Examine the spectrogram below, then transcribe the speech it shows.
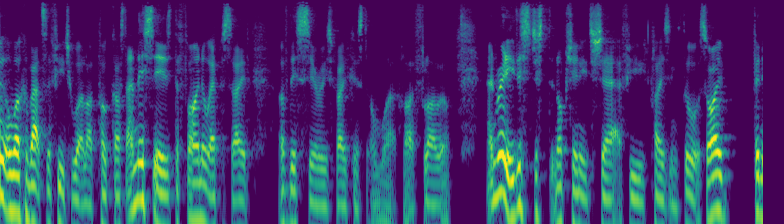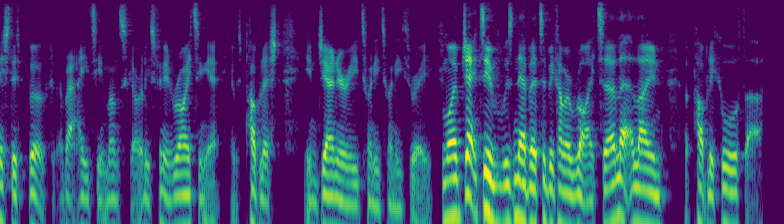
and welcome back to the Future Work Life podcast. And this is the final episode of this series focused on work life flywheel. And really, this is just an opportunity to share a few closing thoughts. So, I finished this book about 18 months ago, or at least finished writing it. It was published in January 2023. My objective was never to become a writer, let alone a public author.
